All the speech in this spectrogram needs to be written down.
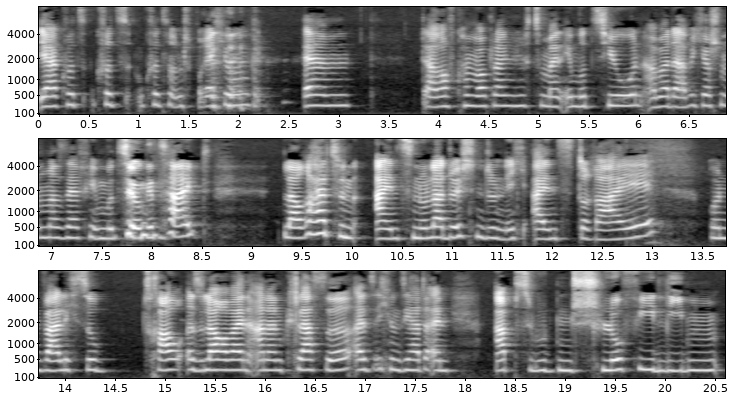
ja, kurz, kurz, kurze Unterbrechung. ähm, darauf kommen wir auch gleich noch zu meinen Emotionen, aber da habe ich ja schon immer sehr viel Emotion gezeigt. Laura hatte einen 1-0er Durchschnitt und ich 1-3. Und weil ich so traurig, also Laura war in einer anderen Klasse als ich und sie hatte einen absoluten schluffi lieben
